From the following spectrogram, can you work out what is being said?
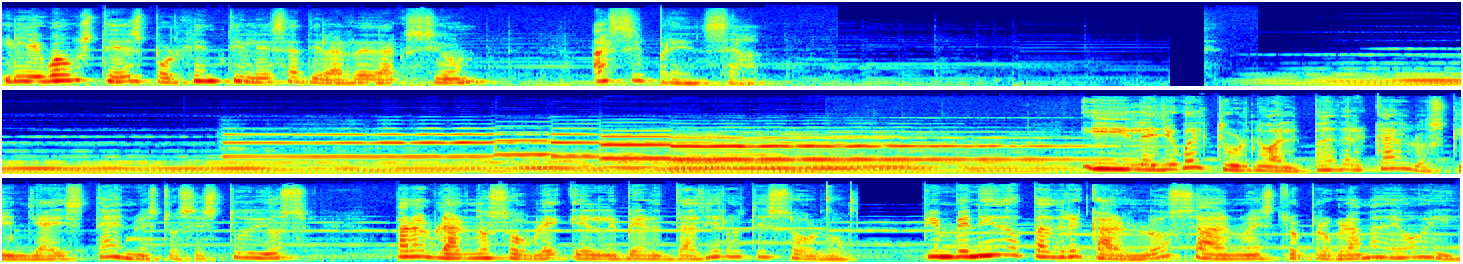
Y llegó a ustedes por gentileza de la redacción Así Prensa. Y le llegó el turno al Padre Carlos, quien ya está en nuestros estudios, para hablarnos sobre el verdadero tesoro. Bienvenido, Padre Carlos, a nuestro programa de hoy.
